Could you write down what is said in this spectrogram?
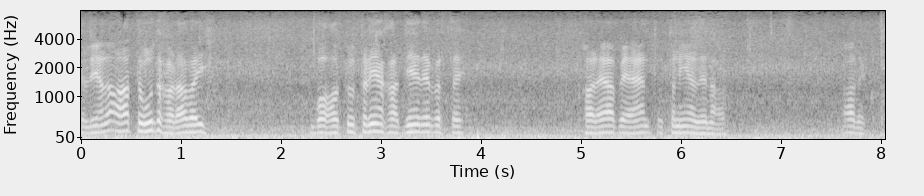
ਚੱਲ ਜਾਂਦਾ। ਆ ਤੂੰ ਤੇ ਖੜਾ ਬਾਈ। ਬਹੁਤ ਤੁਤਣੀਆਂ ਖਾਧੀਆਂ ਇਹਦੇ ਪੱਤੇ ਖੜਿਆ ਪਿਆ ਐਨ ਤੁਤਨੀਆਂ ਦੇ ਨਾਲ। ਆ ਦੇਖੋ।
